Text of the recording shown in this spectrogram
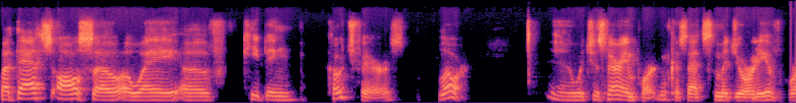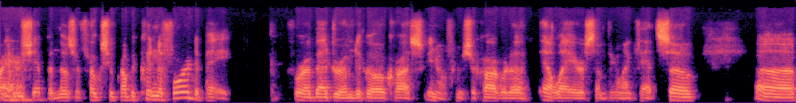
but that's also a way of keeping coach fares lower, you know, which is very important because that's the majority of ridership, and those are folks who probably couldn't afford to pay for a bedroom to go across, you know, from Chicago to L.A. or something like that. So. Uh,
